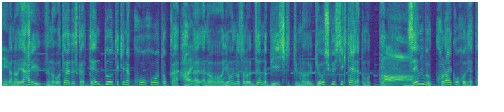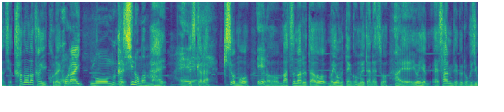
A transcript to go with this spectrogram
ええ、あのやはりそのお寺ですから伝統的な工法とか、はい、あの日本のその禅の美意識っていうものを凝縮していきたいなと思って全部古来工法でやったんですよ。可能な限り古来工法古来もう昔のまんま、はい、ですから基礎も、あの松丸太を、まあ、4.5メーターのやつを、はい。えー、365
